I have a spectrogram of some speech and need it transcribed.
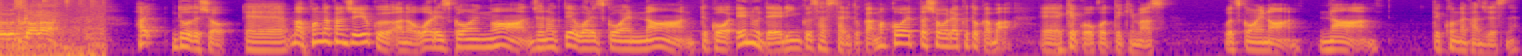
What's going on? はい、どうでしょう？えー、まあこんな感じでよくあの What is going on? じゃなくて What is going on? ってこう N でリンクさせたりとか、まあこういった省略とかは、えー結構起こってきます。What's going on? Non ってこんな感じですね。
